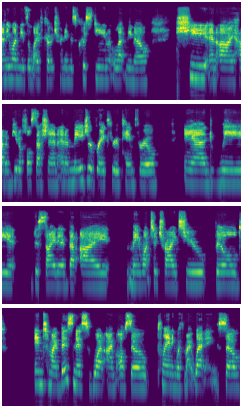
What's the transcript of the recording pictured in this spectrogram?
anyone needs a life coach, her name is Christine, let me know. She and I had a beautiful session and a major breakthrough came through and we decided that I may want to try to build into my business what I'm also planning with my wedding. So,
